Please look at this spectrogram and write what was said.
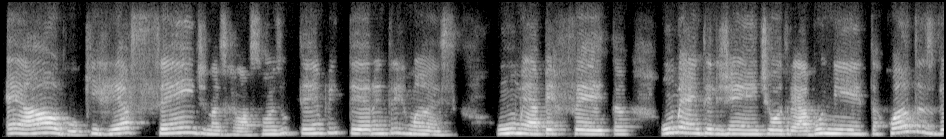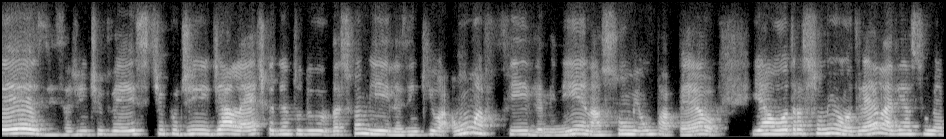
é algo que reacende nas relações o tempo inteiro entre irmãs. Uma é a perfeita, uma é a inteligente, outra é a bonita. Quantas vezes a gente vê esse tipo de dialética dentro do, das famílias, em que uma filha, menina, assume um papel e a outra assume outro. Ela ali assume a,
